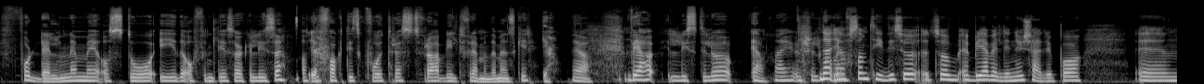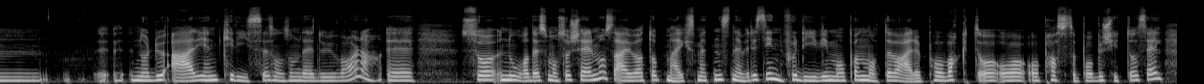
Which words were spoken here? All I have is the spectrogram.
fordelene med å stå i det offentlige søkelyset. At Ja. du faktisk får trøst fra vilt fremmede mennesker. Ja. For jeg har lyst til å Ja, nei, unnskyld. Nei, ja, samtidig så, så blir jeg veldig nysgjerrig på eh, Når du er i en krise, sånn som det du var, da. Eh, så noe av det som også skjer med oss, er jo at oppmerksomheten snevres inn. Fordi vi må på en måte være på vakt og, og, og passe på å beskytte oss selv.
